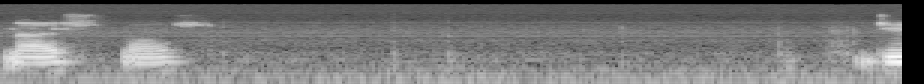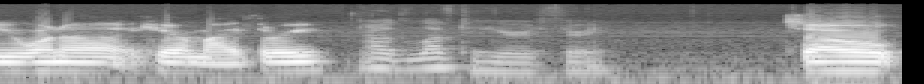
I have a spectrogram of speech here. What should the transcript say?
Nice. Nice. Do you want to hear my three? I would love to hear your three. So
